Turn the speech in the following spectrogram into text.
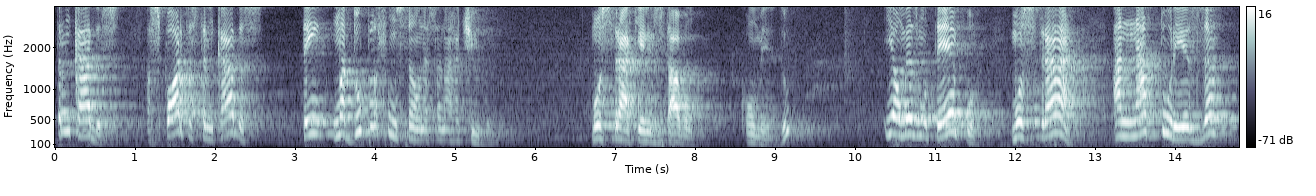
trancadas. As portas trancadas têm uma dupla função nessa narrativa: mostrar que eles estavam com medo e, ao mesmo tempo, mostrar a natureza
